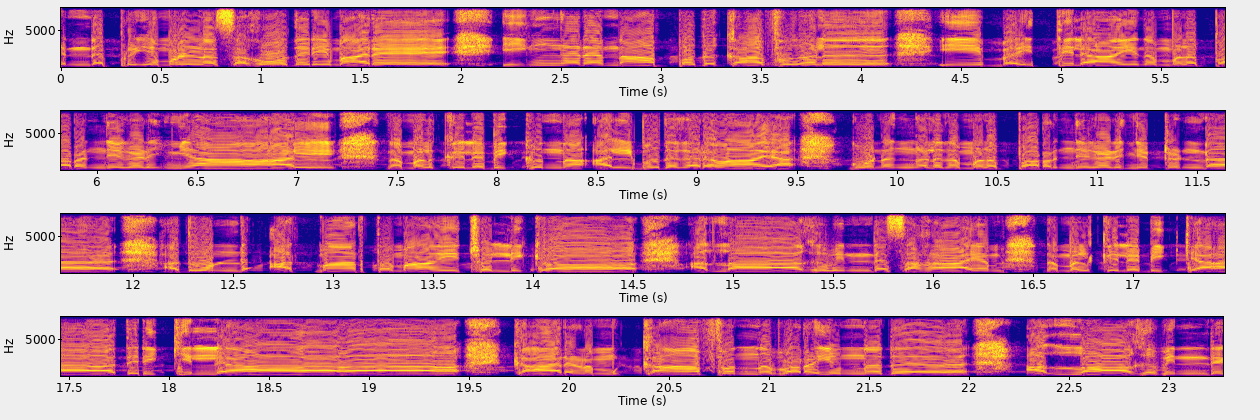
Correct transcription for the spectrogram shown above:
എന്റെ പ്രിയമുള്ള സഹോദരിമാരെ ഇങ്ങനെ നാൽപ്പത് കാഫുകള് ഈ ബൈത്തിലായി നമ്മൾ പറഞ്ഞു കഴിഞ്ഞാൽ നമ്മൾക്ക് ലഭിക്കുന്ന അത്ഭുതകരമായ ഗുണങ്ങൾ നമ്മൾ പറഞ്ഞു കഴിഞ്ഞിട്ടുണ്ട് അതുകൊണ്ട് ആത്മാർത്ഥമായി ചൊല്ലിക്കോ അള്ളാഹുവിന്റെ സഹായം നമ്മൾക്ക് ലഭിക്കാതിരിക്കില്ല. കാരണം കാഫ് എന്ന് പറയുന്നത് അള്ളാഹുവിന്റെ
